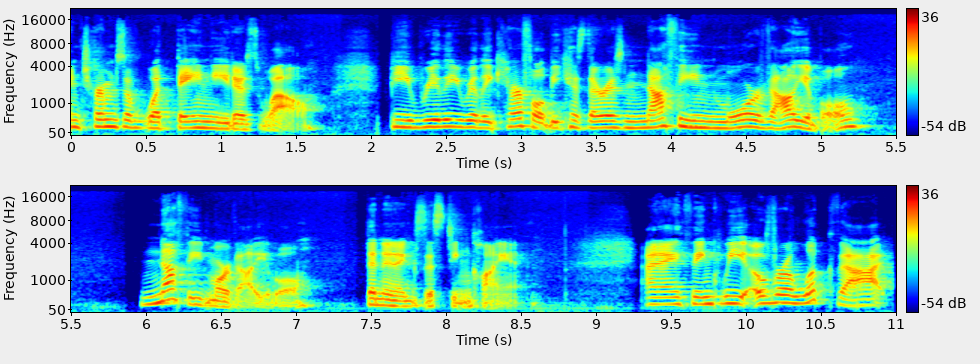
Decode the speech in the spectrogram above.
in terms of what they need as well. Be really, really careful because there is nothing more valuable, nothing more valuable than an existing client. And I think we overlook that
